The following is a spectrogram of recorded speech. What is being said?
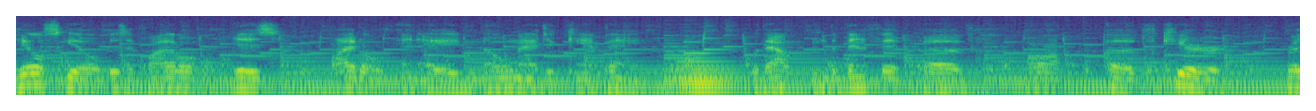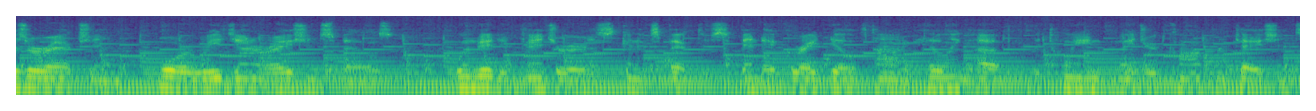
heal skill is vital is vital in a no magic campaign. Resurrection, or regeneration spells, wounded adventurers can expect to spend a great deal of time healing up between major confrontations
